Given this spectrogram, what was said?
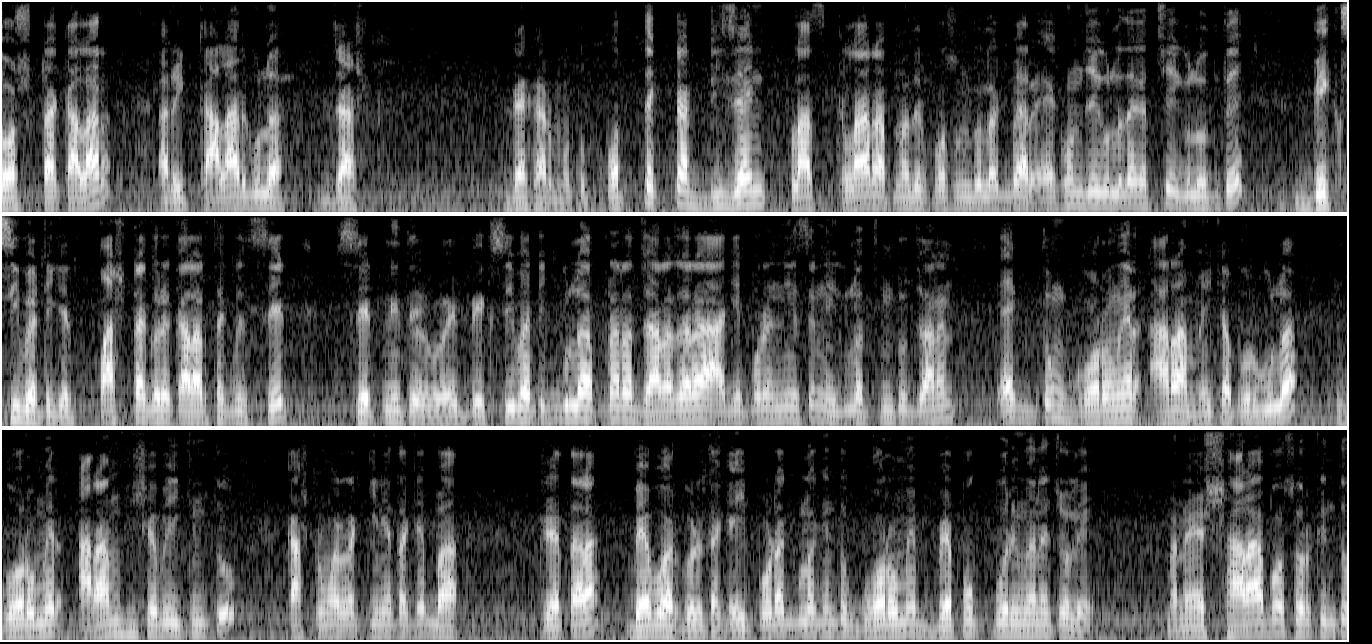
দশটা কালার আর এই কালারগুলা জাস্ট দেখার মতো। প্রত্যেকটা ডিজাইন প্লাস কালার আপনাদের পছন্দ লাগবে। আর এখন যেগুলো দেখাচ্ছে, এগুলোতে বেক্সি বাটিকের পাঁচটা করে কালার থাকবে সেট সেট নিতে হবে। এই বেক্সি বাটিকগুলো আপনারা যারা যারা আগে পরে নিয়েছেন, এগুলো কিন্তু জানেন, একদম গরমের আরাম। এই কাপড়গুলো গরমের আরাম হিসাবেই কিন্তু কাস্টমাররা কিনে থাকে বা ক্রেতারা ব্যবহার করে থাকে। এই প্রোডাক্টগুলো কিন্তু গরমে ব্যাপক পরিমাণে চলে। মানে সারা বছর কিন্তু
